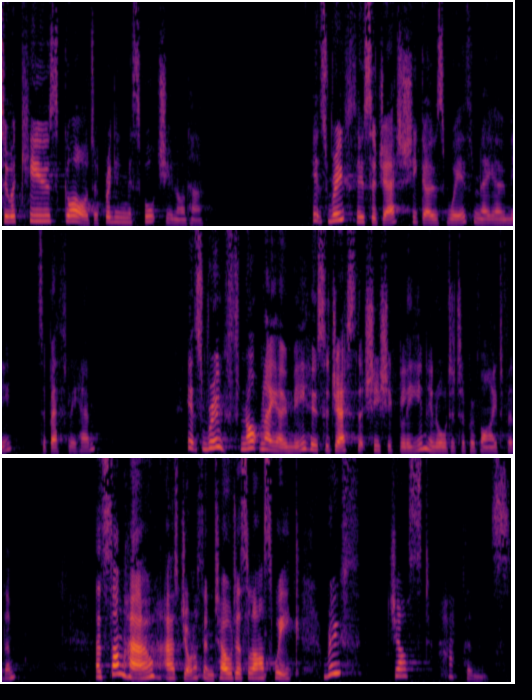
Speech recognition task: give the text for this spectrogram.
to accuse God of bringing misfortune on her. It's Ruth who suggests she goes with Naomi to Bethlehem. It's Ruth, not Naomi, who suggests that she should glean in order to provide for them. And somehow, as Jonathan told us last week, Ruth just happens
